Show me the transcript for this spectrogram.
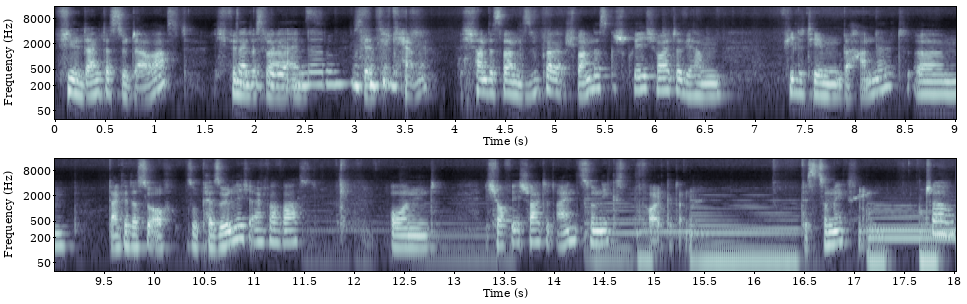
vielen Dank, dass du da warst. Ich finde, Danke das war die Einladung. sehr, sehr gerne. Ich fand, das war ein super spannendes Gespräch heute. Wir haben viele Themen behandelt. Ähm, danke, dass du auch so persönlich einfach warst. Und ich hoffe, ihr schaltet ein zur nächsten Folge dann. Bis zum nächsten Mal. Ciao.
